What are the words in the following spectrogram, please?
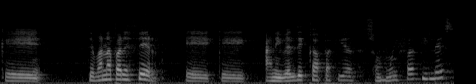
que te van a parecer eh, que a nivel de capacidad son muy fáciles,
